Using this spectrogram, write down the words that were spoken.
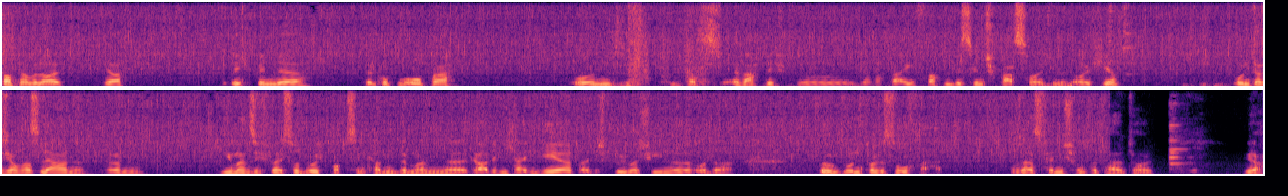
Aufnahme läuft, ja. Ich bin der, der Gruppenoper und das erwarte ich. Ich erwarte einfach ein bisschen Spaß heute mit euch hier. Und dass ich auch was lerne, ähm, wie man sich vielleicht so durchboxen kann, wenn man äh, gerade nicht einen Herd, eine Spülmaschine oder irgendwo ein tolles Sofa hat. Also das fände ich schon total toll. Ja,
